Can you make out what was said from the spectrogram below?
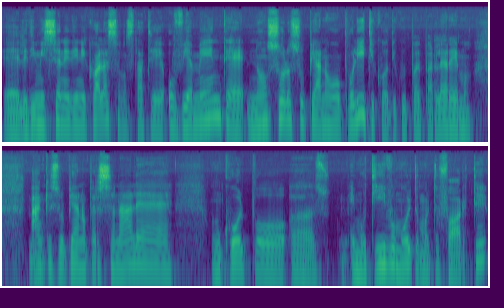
eh, le dimissioni di Nicola sono state ovviamente non solo sul piano politico, di cui poi parleremo, ma anche sul piano personale un colpo eh, emotivo molto molto forte.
